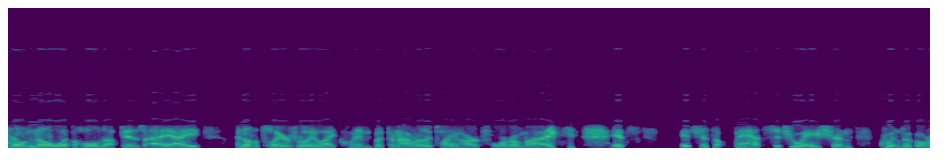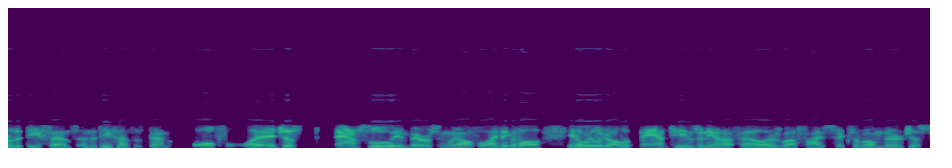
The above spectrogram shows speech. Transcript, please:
I don't know what the holdup is. I, I I know the players really like Quinn, but they're not really playing hard for him. I it's it's just a bad situation. Quinn took over the defense, and the defense has been awful. It just absolutely embarrassingly awful. I think of all, you know, we look at all the bad teams in the NFL. There's about five, six of them. They're just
